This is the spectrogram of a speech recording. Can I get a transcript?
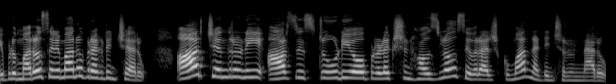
ఇప్పుడు మరో సినిమాను ప్రకటించారు. ఆర్ చంద్రుని ఆర్సి స్టూడియో ప్రొడక్షన్ హౌస్లో శివరాజ్ కుమార్ నటించనున్నారు.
